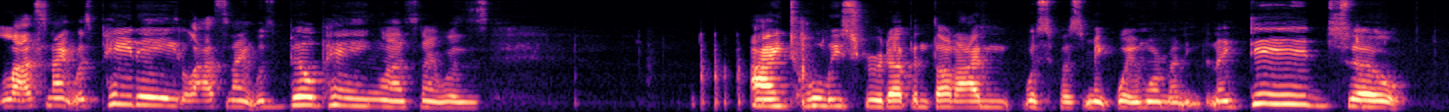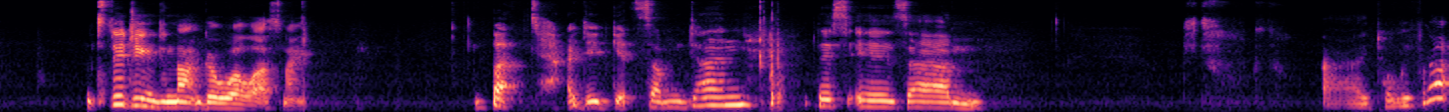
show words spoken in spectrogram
last night was payday. Last night was bill paying. Last night was. I totally screwed up and thought I was supposed to make way more money than I did. So, stitching did not go well last night. But I did get some done. This is, um, I totally forgot.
